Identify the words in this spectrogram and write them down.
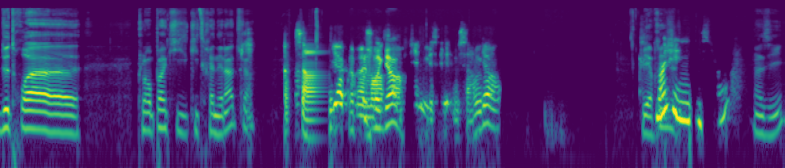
deux, trois euh, clampins qui, qui traînaient là, tu vois? C'est un quand Après, même. je hein, regarde. C'est un film, mais c'est un manga. hein. Après, Moi, j'ai une question. Vas-y.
